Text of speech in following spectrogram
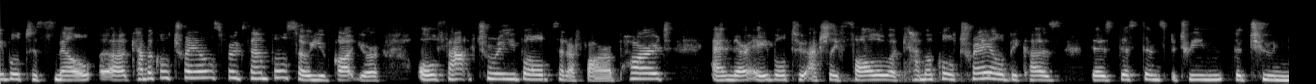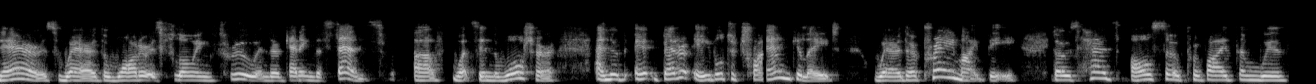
able to smell uh, chemical trails, for example. So you've got your olfactory bulbs that are far apart, and they're able to actually follow a chemical trail because there's distance between the two nares where the water is flowing through, and they're getting the sense of what's in the water. And they're better able to triangulate where their prey might be. Those heads also provide them with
